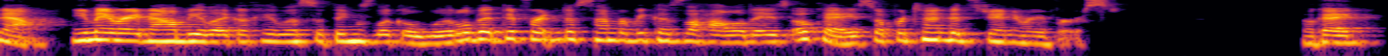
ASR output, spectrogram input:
Now, you may right now be like, okay, Lissa, things look a little bit different in December because of the holidays. Okay, so pretend it's January 1st. Okay.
